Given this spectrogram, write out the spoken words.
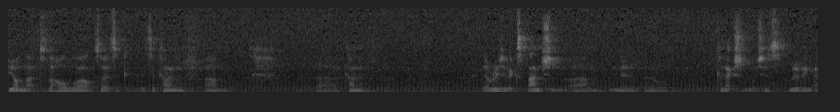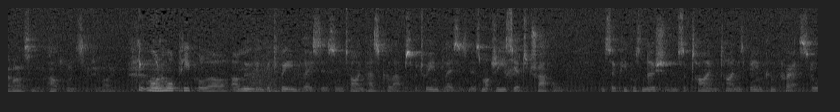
beyond that to the whole world. So it's a, it's a kind of um, kind of uh, a route of expansion, um, you know, uh, connection which is moving ever sort of outwards, if you like. I think more and more people are, are moving between places and time has collapsed between places and it's much easier to travel. And so people's notions of time, time is being compressed all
